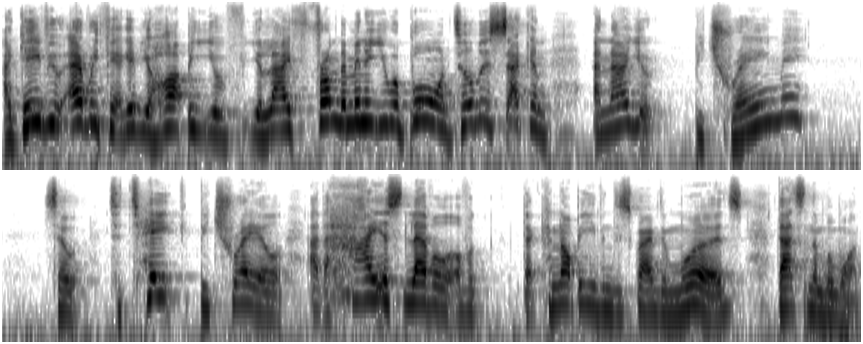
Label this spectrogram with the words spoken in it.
I gave you everything. I gave you your heartbeat, your, your life from the minute you were born till this second. And now you're betraying me? So to take betrayal at the highest level of a, that cannot be even described in words, that's number one.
